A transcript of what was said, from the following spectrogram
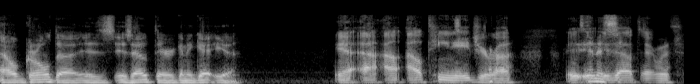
Al Girlda is is out there gonna get you yeah al, al teenager uh, is, is out there with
